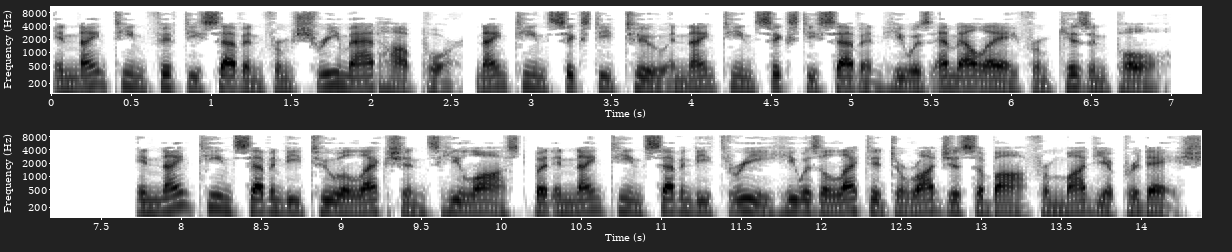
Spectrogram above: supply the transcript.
in 1957 from Sri Madhopur, 1962 and 1967 he was MLA from Kisan Pole. In 1972 elections he lost but in 1973 he was elected to Rajya Sabha from Madhya Pradesh.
